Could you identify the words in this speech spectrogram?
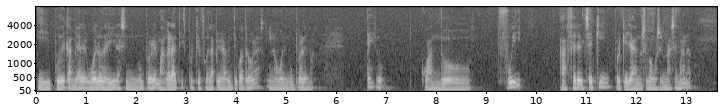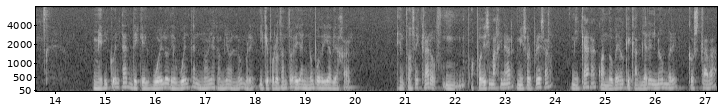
y pude cambiar el vuelo de ida sin ningún problema, gratis, porque fue en las primeras 24 horas y no hubo ningún problema. Pero cuando fui a hacer el check-in, porque ya nos íbamos en una semana, me di cuenta de que el vuelo de vuelta no había cambiado el nombre y que por lo tanto ella no podría viajar. Entonces, claro, mm, os podéis imaginar mi sorpresa, mi cara, cuando veo que cambiar el nombre costaba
